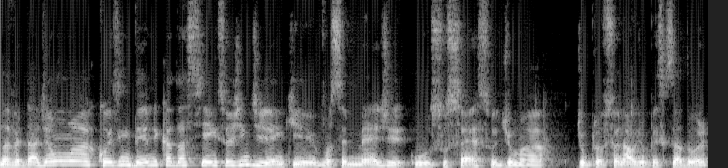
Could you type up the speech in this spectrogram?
na verdade é uma coisa endêmica da ciência hoje em dia, em que você mede o sucesso de, uma, de um profissional, de um pesquisador,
